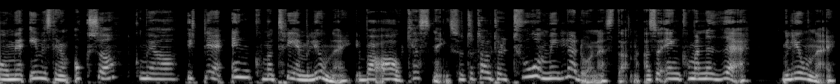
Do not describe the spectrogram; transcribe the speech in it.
Och om jag investerar dem också, då kommer jag ha ytterligare 1,3 miljoner i bara avkastning. Så totalt har du 2 miljoner då nästan, alltså 1,9 miljoner.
